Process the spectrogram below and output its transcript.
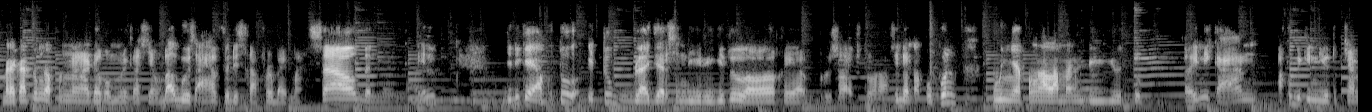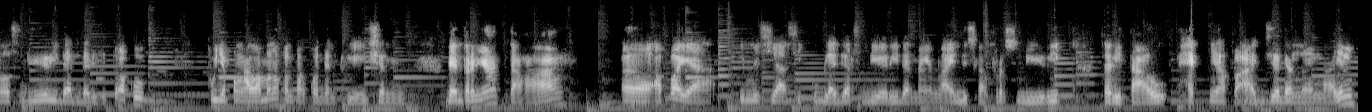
mereka tuh nggak pernah ada komunikasi yang bagus. I have to discover by myself dan lain-lain. Jadi kayak aku tuh itu belajar sendiri gitu loh kayak berusaha eksplorasi. Dan aku pun punya pengalaman di YouTube uh, ini kan aku bikin YouTube channel sendiri. Dan dari situ aku punya pengalaman tentang content creation. Dan ternyata uh, apa ya inisiasiku belajar sendiri dan lain-lain discover sendiri cari tahu hacknya apa aja dan lain-lain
